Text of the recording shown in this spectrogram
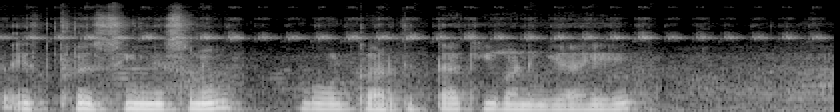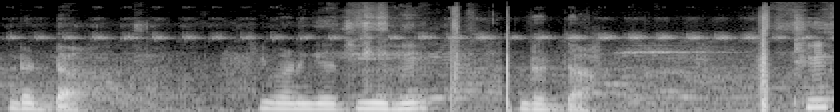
ਤਾਂ ਇੱਥੋਂ ਅਸੀਂ ਇਸ ਨੂੰ ਗੋਲ ਕਰ ਦਿੱਤਾ ਕੀ ਬਣ ਗਿਆ ਇਹ ਡੱਡਾ। ਕੀ ਬਣ ਗਿਆ ਜੀ ਇਹ ਡੱਡਾ। ਠੀਕ।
